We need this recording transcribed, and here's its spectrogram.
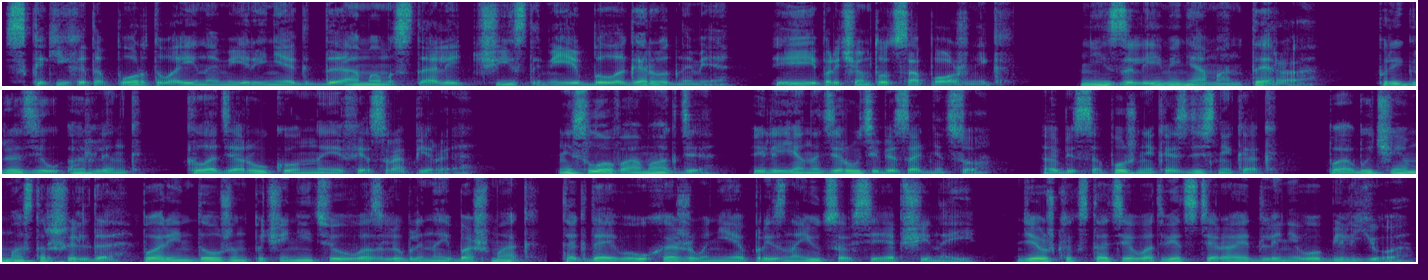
С каких это пор твои намерения к дамам стали чистыми и благородными? И при чем тут сапожник?» «Не зли меня, Монтеро», – пригрозил Арлинг, кладя руку на эфес рапиры. «Ни слова о Магде, или я надеру тебе задницу. А без сапожника здесь никак. По обычаям Мастершильда, парень должен починить у возлюбленной башмак, тогда его ухаживания признаются всей общиной. Девушка, кстати, в ответ стирает для него белье.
